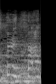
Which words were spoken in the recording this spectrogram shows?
Unidos. bueno,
